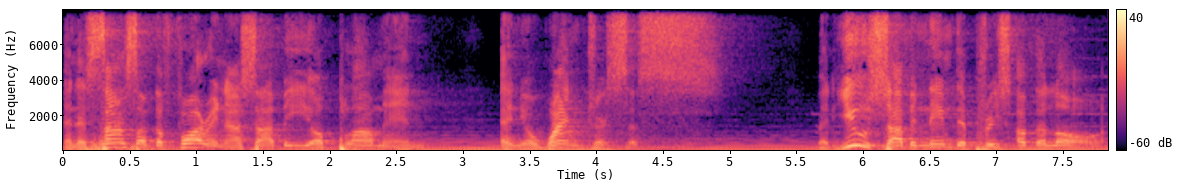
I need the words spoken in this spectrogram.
and the sons of the foreigner shall be your plowmen and your wine dressers. But you shall be named the priest of the Lord.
